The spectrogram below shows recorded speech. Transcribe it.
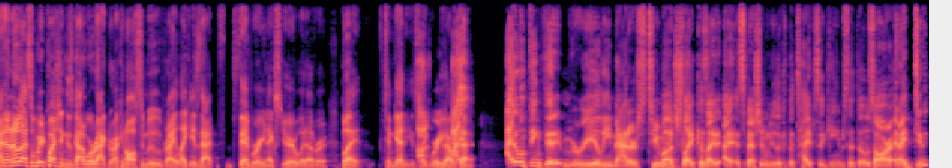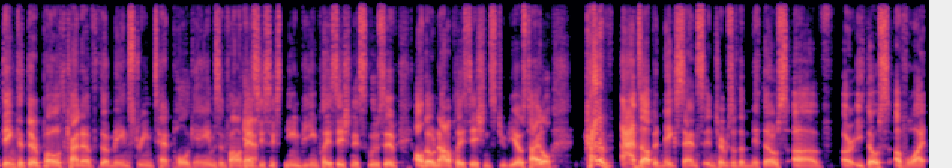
And I know that's a weird question because God of War Ragnarok can also move, right? Like, is that February next year or whatever? But Tim Gettys, uh, like, where are you at with I- that? I don't think that it really matters too Mhm. much, like because I, I, especially when you look at the types of games that those are, and I do think that they're both kind of the mainstream tentpole games, and Final Yeah. Fantasy 16 being PlayStation exclusive, although not a PlayStation Studios title, kind of adds up and makes sense in terms of the mythos of or ethos of what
